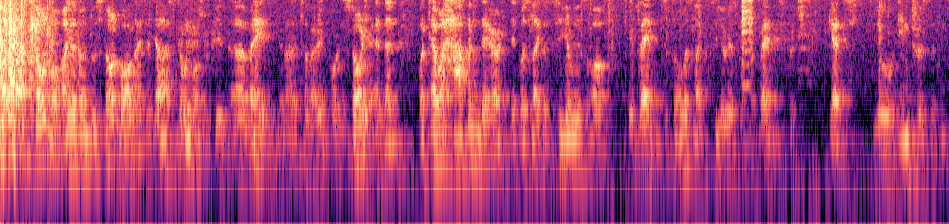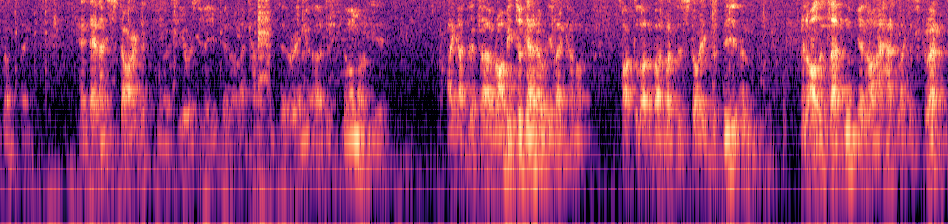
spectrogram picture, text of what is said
what about Stonewall? Why you don't do Stonewall? And I said, yeah, Stonewall should be made. You know, it's a very important story. And then whatever happened there, it was like a series of events. It's always like series of events which gets you interested in something. And then I started, you know, seriously, you know, like kind of considering uh, this film. We, I got with uh, Robbie together. We like kind of talked a lot about what this story could be, and and all of a sudden, you know, I had like a script,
